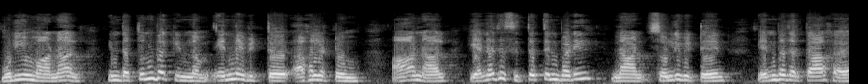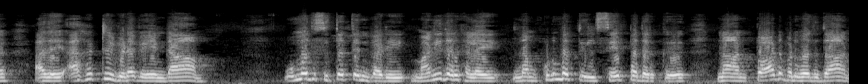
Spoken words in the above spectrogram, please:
முடியுமானால் இந்த துன்ப கிண்ணம் என்னை விட்டு அகலட்டும். ஆனால் எனது சித்தத்தின்படி நான் சொல்லிவிட்டேன் என்பதற்காக அதை அகற்றிவிட வேண்டாம். உமது சித்தத்தின்படி மனிதர்களை நம் குடும்பத்தில் சேர்ப்பதற்கு நான் பாடுபடுவதுதான்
